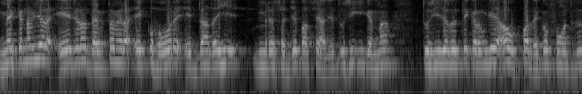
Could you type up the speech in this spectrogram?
ਮੈਂ ਕਹਿੰਦਾ ਵੀ ਯਾਰ ਇਹ ਜਿਹੜਾ ਦਰਖਤ ਆ ਮੇਰਾ ਇੱਕ ਹੋਰ ਇਦਾਂ ਦਾ ਹੀ ਮੇਰੇ ਸੱਜੇ ਪਾਸੇ ਆ ਜੇ, ਤੁਸੀਂ ਕੀ ਕਰਨਾ? ਤੁਸੀਂ ਜਦੋਂ ਇੱਥੇ ਕਰੋਗੇ ਆ ਉੱਪਰ ਦੇਖੋ ਫੋਨ ਤੇ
